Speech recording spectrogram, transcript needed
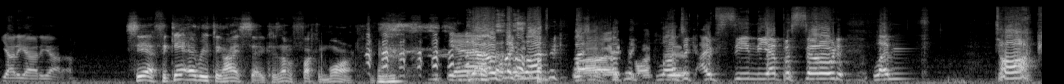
Yada yada yada. So yeah, forget everything I said because I'm a fucking moron. Yeah. Yeah, I was like logic. I, I was like, logic. I've seen the episode. Let me talk.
